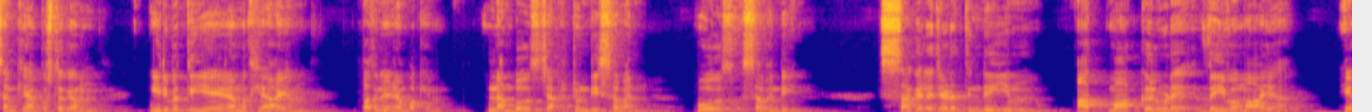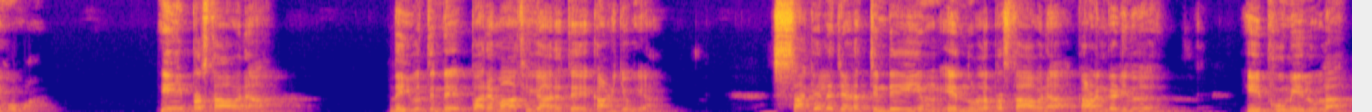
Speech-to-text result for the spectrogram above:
സംഖ്യാപുസ്തകം ഇരുപത്തിയേഴാം അധ്യായം പതിനേഴാം വാക്യം. Numbers chapter twenty seven verse seventeen സകല ജഡത്തിന്റെയും ആത്മാക്കളുടെ ദൈവമായ യഹോവ. ഈ പ്രസ്താവന ദൈവത്തിന്റെ പരമാധികാരത്തെ കാണിക്കുകയാണ്. സകല ജഡത്തിന്റെയും എന്നുള്ള പ്രസ്താവന കാണാൻ കഴിയുന്നത് ഈ ഭൂമിയിലുള്ള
